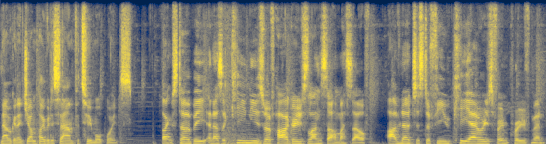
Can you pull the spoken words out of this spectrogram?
Now we're going to jump over to Sam for two more points. Thanks Toby, and as a keen user of Hargreaves Lansdown myself, I've noticed a few key areas for improvement.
